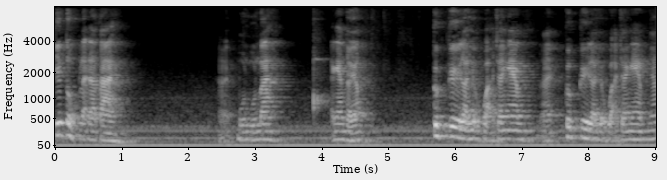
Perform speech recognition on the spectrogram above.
Tiếp tục lại là tài. Đấy, 443 anh em thấy không? Cực kỳ là hiệu quả cho anh em. Đấy, cực kỳ là hiệu quả cho anh em nhé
